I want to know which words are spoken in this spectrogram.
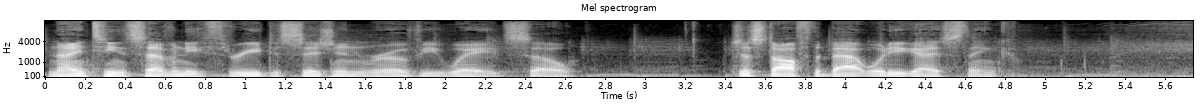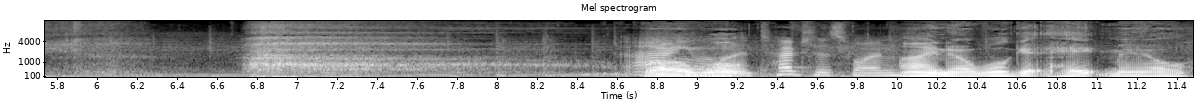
1973 decision Roe v. Wade. So, just off the bat, what do you guys think? I Well, don't even we'll- want to touch this one. I know we'll get hate mail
